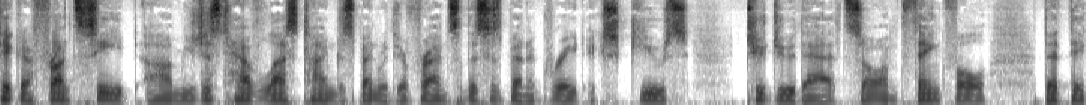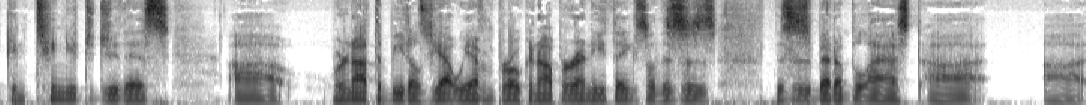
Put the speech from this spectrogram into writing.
take a front seat, um, you just have less time to spend with your friends. So this has been a great excuse to do that. So I'm thankful that they continue to do this. Uh, we're not the Beatles yet. We haven't broken up or anything. So this is this has been a blast. Uh, uh,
